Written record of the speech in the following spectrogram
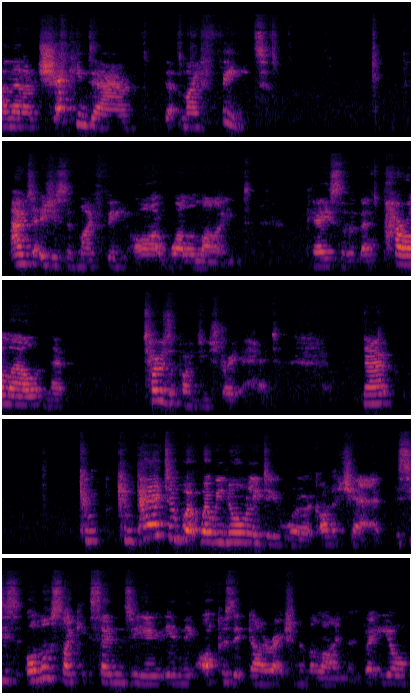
and then I'm checking down that my feet, outer edges of my feet are well aligned. Okay, so that they're parallel and their toes are pointing straight ahead. Now, com compared to what, where we normally do work on a chair, this is almost like it sends you in the opposite direction of alignment, but you'll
